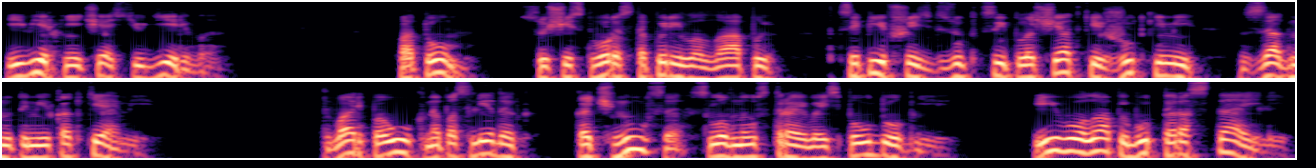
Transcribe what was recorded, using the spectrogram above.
и верхней частью дерева. Потом существо растопырило лапы, вцепившись в зубцы площадки жуткими загнутыми когтями. Тварь-паук напоследок качнулся, словно устраиваясь поудобнее, и его лапы будто растаяли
